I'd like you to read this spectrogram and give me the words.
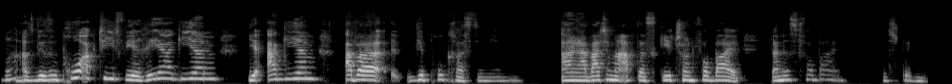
Ne? Also wir sind proaktiv, wir reagieren, wir agieren, aber wir prokrastinieren. Ah ja, warte mal ab, das geht schon vorbei. Dann ist vorbei. Das stimmt.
